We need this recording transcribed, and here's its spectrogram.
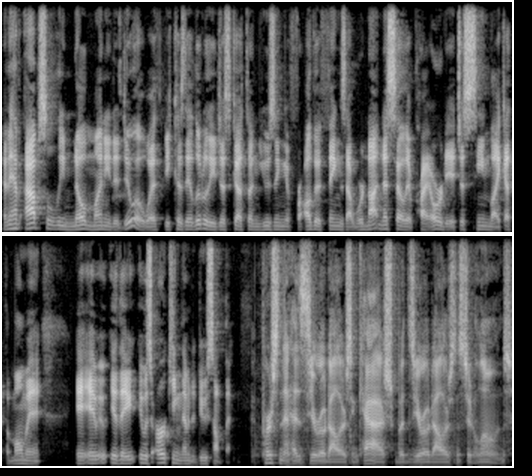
And they have absolutely no money to do it with because they literally just got done using it for other things that were not necessarily a priority. It just seemed like at the moment it, it, it, it was irking them to do something person that has zero dollars in cash but zero dollars in student loans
